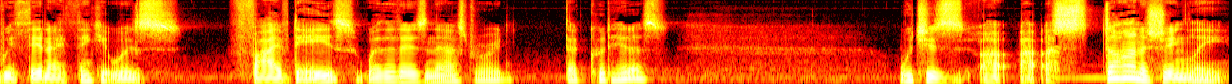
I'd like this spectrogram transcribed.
within, I think it was five days, whether there's an asteroid that could hit us, which is uh, uh astonishingly,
